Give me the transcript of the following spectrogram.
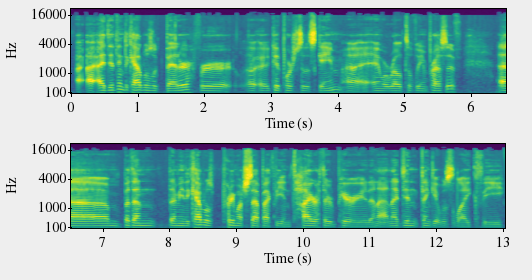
I, I, did think the Capitals looked better for a, a good portion of this game uh, and were relatively impressive. Um, but then, I mean, the Capitals pretty much sat back the entire third period, and and I didn't think it was like the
